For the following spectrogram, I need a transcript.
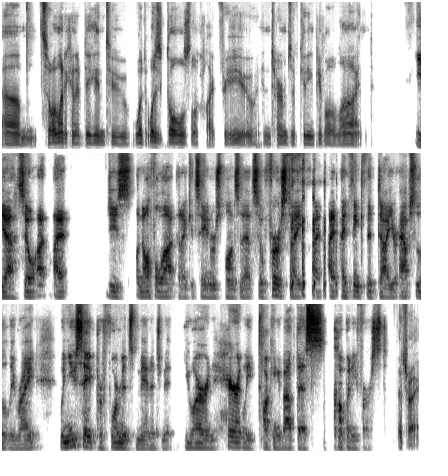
Um, so i want to kind of dig into what what does goals look like for you in terms of getting people aligned? Yeah so i, I geez, an awful lot that I could say in response to that. So first, I I, I, think that uh, you're absolutely right. When you say performance management, you are inherently talking about this company first. That's right.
